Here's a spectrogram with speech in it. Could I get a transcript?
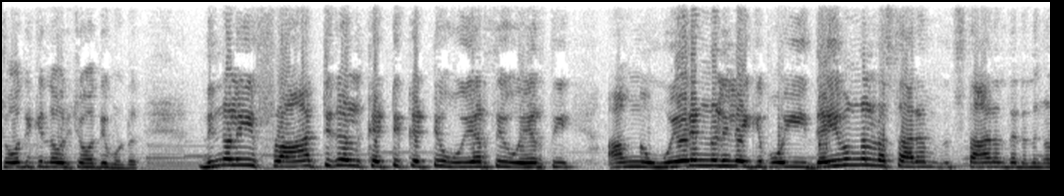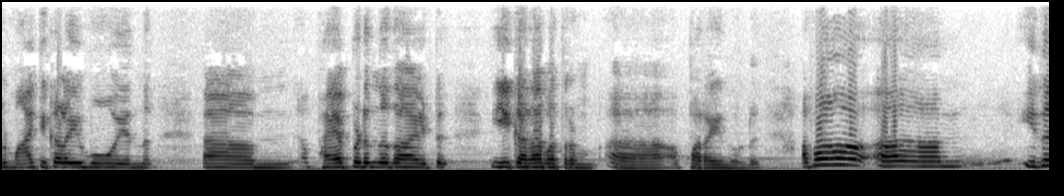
ചോദിക്കുന്ന ഒരു ചോദ്യമുണ്ട്. നിങ്ങൾ ഈ ഫ്ലാറ്റുകൾ കെട്ടിക്കെട്ടി ഉയർത്തി ഉയർത്തി അങ്ങ് ഉയരങ്ങളിലേക്ക് പോയി ദൈവങ്ങളുടെ സ്ഥാനം സ്ഥാനം തന്നെ നിങ്ങൾ മാറ്റിക്കളയുമോ എന്ന് ഭയപ്പെടുന്നതായിട്ട് ഈ കഥാപാത്രം പറയുന്നുണ്ട്. അപ്പോൾ ഇത്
